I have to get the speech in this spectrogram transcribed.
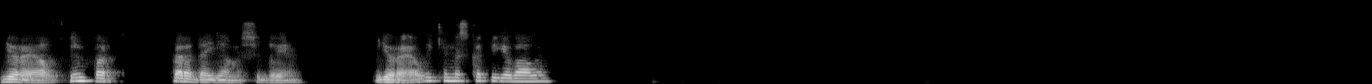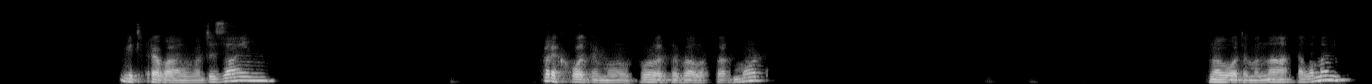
URL Import, передаємо сюди URL, який ми скопіювали. Відкриваємо дизайн. Переходимо в Developer Mode. Наводимо на елемент.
